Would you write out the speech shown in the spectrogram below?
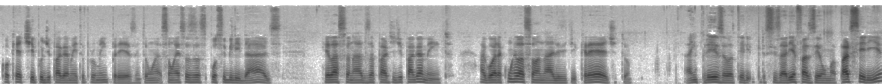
qualquer tipo de pagamento para uma empresa. Então, é, são essas as possibilidades relacionadas à parte de pagamento. Agora, com relação à análise de crédito, a empresa ela ter, precisaria fazer uma parceria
